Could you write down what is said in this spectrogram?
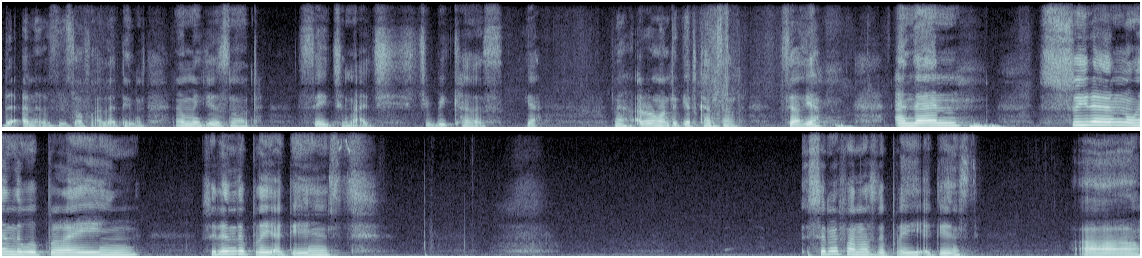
the analysis of other teams. Let me just not say too much because yeah, no, I don't want to get cancelled. So yeah, and then Sweden when they were playing, Sweden they play against. Semifinals they play against uh,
